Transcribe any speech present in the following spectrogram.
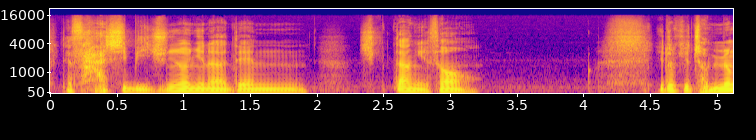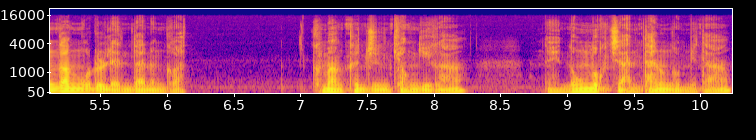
근데 42주년이나 된 식당에서 이렇게 전면 광고를 낸다는 것 그만큼 지금 경기가 네, 녹록지 않다는 겁니다.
